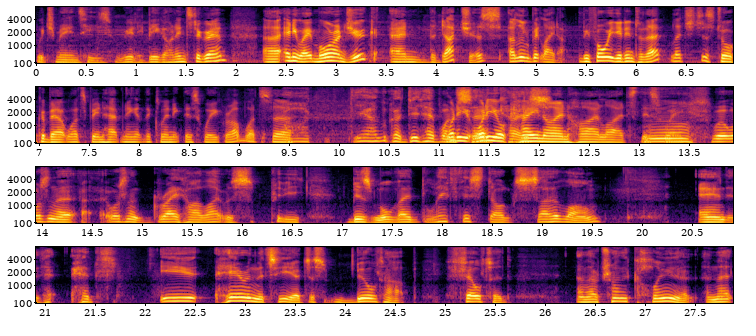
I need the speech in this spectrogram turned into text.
which means he's really big on Instagram. Uh, anyway, more on Duke and the Duchess a little bit later. Before we get into that, let's just talk about what's been happening at the clinic this week, Rob. What's uh, yeah, look, I did have one. what are you, what are your case. canine highlights this Oh, week? Well, it wasn't a it wasn't a great highlight. It was pretty abysmal. They'd left this dog so long, and it had ear hair in its ear just built up, felted, and they were trying to clean it. And that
